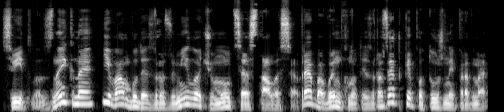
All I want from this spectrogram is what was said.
Світло зникне, і вам буде зрозуміло, чому це сталося. Треба вимкнути з розетки потужний предмет.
